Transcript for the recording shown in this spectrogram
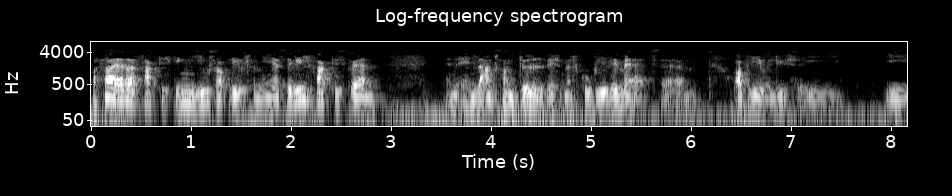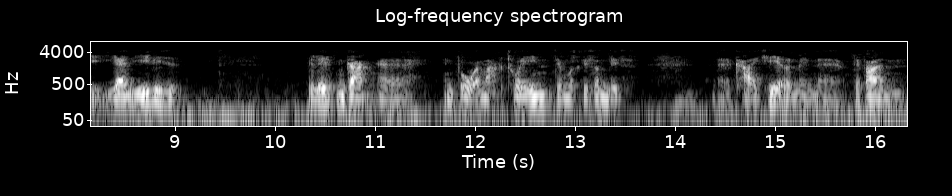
Og så er der faktisk ingen livsoplevelse mere. Så det ville faktisk være en, en, en langsom død, hvis man skulle blive ved med at øh, opleve lyset i, i, i al evighed. Jeg læste en gang øh, en bog af Mark Twain. Det er måske sådan lidt øh, karikeret, men øh, det var en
